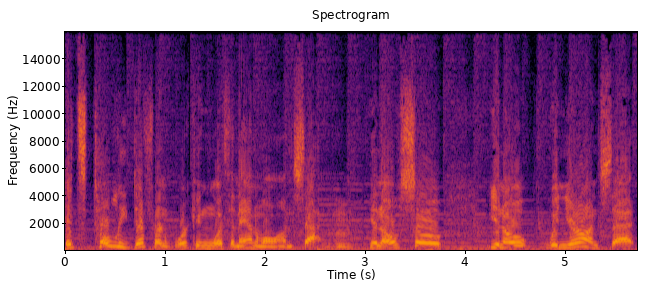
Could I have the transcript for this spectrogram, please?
it's totally different working with an animal on set. Mm-hmm. You know, so you know when you're on set,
